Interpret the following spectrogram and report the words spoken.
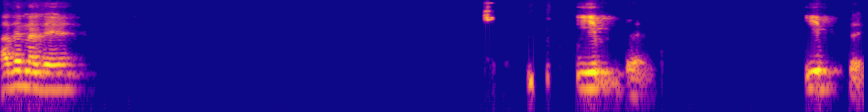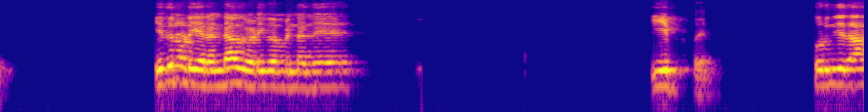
அது என்னது? இப். இப் இதனுடைய இரண்டாவது வடிவம் என்னது? இப் புரிஞ்சுதா?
